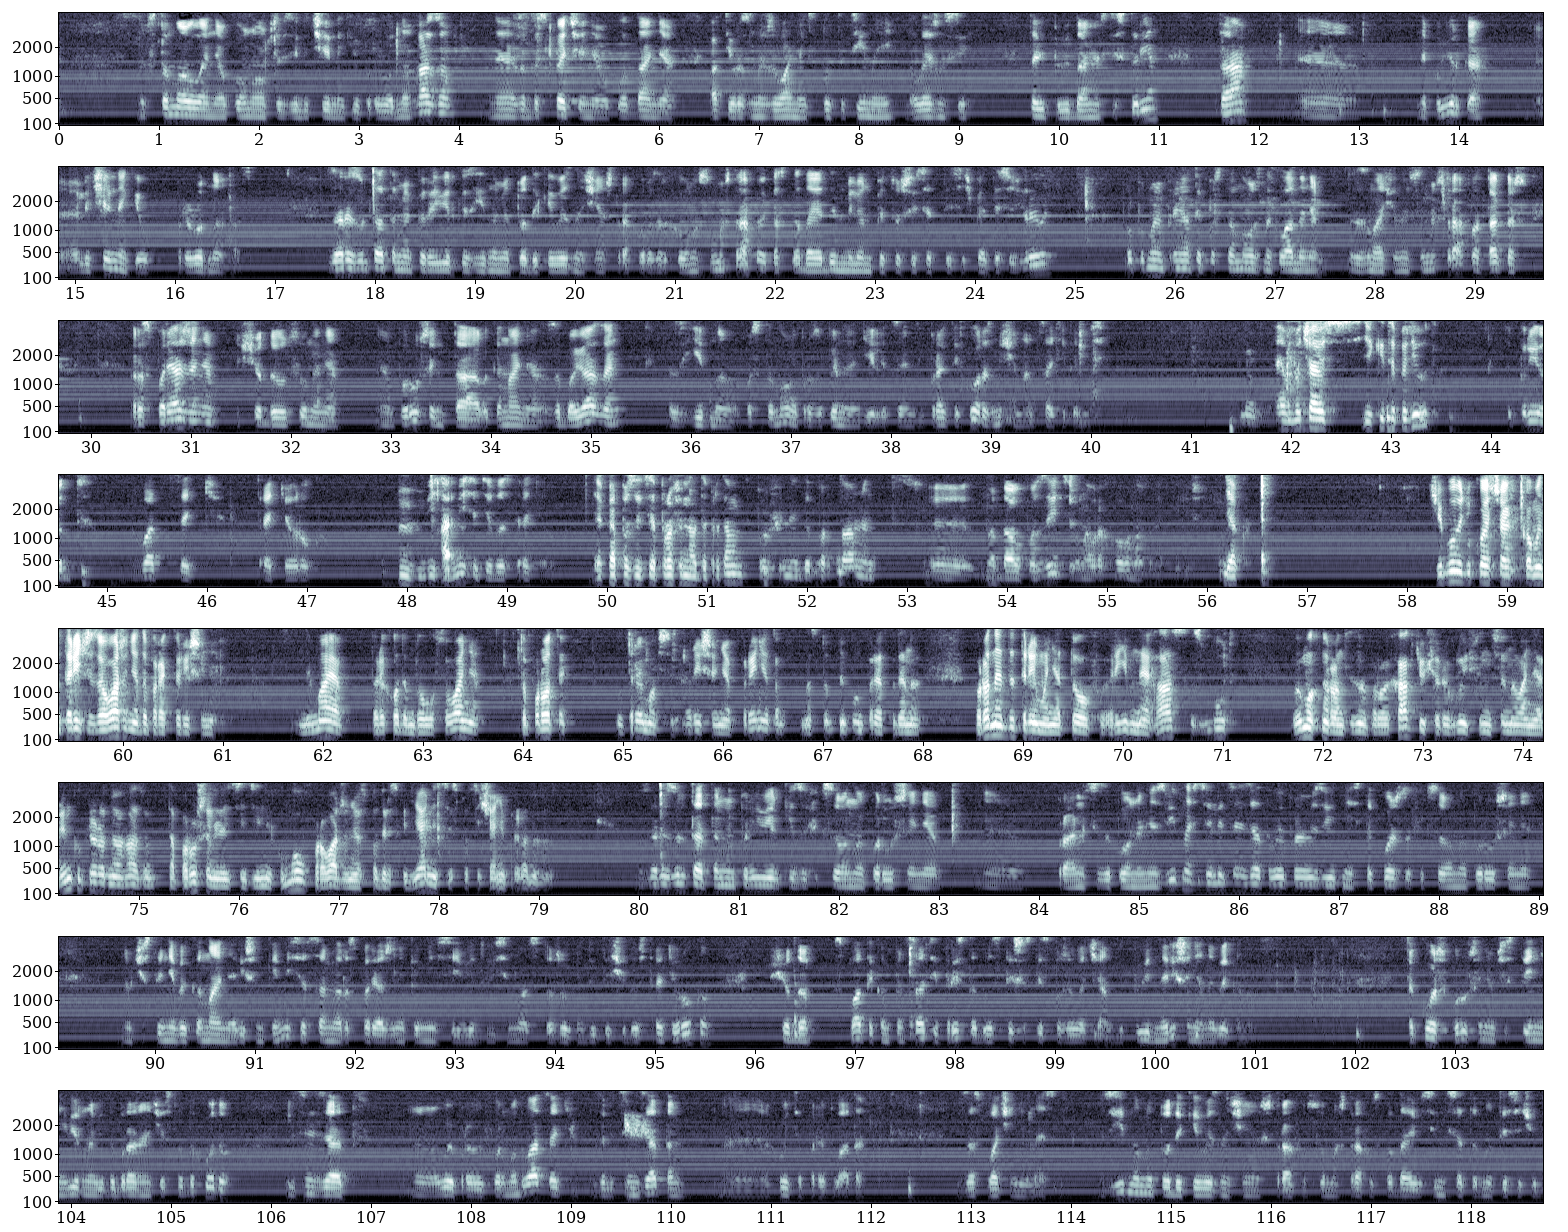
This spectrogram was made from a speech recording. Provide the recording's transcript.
встановлення в повному обсязі лічильників природного газу, е, забезпечення укладання актів розмежування експлуатаційної належності та відповідальності сторін та е, неповірка е, лічильників природного газу. За результатами перевірки згідно методики визначення штрафу розрахована сума штрафу, яка складає 1 мільйон 560 тисяч 5 тисяч гривень. Пропонуємо прийняти постанову з накладенням зазначеної суми штрафу, а також розпорядження щодо усунення порушень та виконання зобов'язань згідно постанови про зупинення дії ліцензії, проект якого розміщено на сайті комісії. Я вибачаюсь, який це період? Це період 23 року. Мгм. 8 А місяців 23 року. яка позиція профільного департаменту? Профільний департамент е, надав позицію, вона врахована в проекті рішення. Дякую. Чи будуть у когось ще коментарі чи зауваження до проекту рішення? Немає. Переходимо до голосування. Хто проти? Утримався. Рішення прийнято. Наступний пункт порядку денного. Про недотримання ТОВ Рівне газ збут вимог нормативно-правових актів, що регулюють функціонування ринку природного газу та порушення ліцензійних умов впровадження господарської діяльності з постачання природного газу. За результатами перевірки зафіксовано порушення е, правильності заповнення звітності ліцензіата виправив звітність. Також зафіксовано порушення частині виконання рішень комісії, саме розпорядження комісії від 18 жовтня 2023 року щодо сплати компенсації 326 споживачам. Відповідне рішення не виконано. Також порушення в частині вірного відображення чистого доходу. Ліцензіат е, виправив форму 20, за ліцензіатом е, рахується переплата за сплачені внески. Згідно методики визначення штрафу, сума штрафу складає 81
